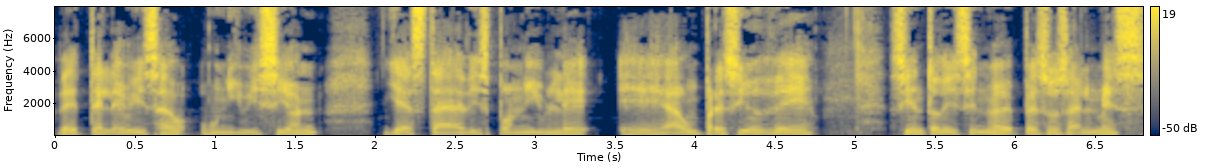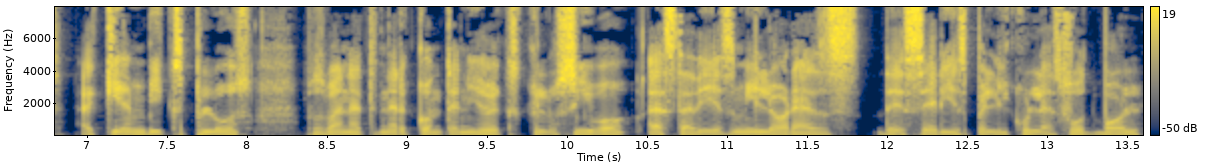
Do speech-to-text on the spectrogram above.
de Televisa Univisión ya está disponible eh, a un precio de 119 pesos al mes. Aquí en VIX Plus pues van a tener contenido exclusivo, hasta 10.000 horas de series, películas, fútbol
